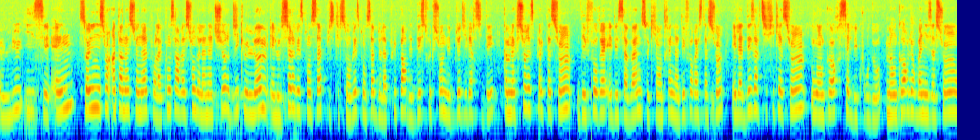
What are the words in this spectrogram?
L'UICN, union internationale pour la conservation de la nature, dit que l'homme est le seul responsable puisqu'ils sont responsables de la plupart des destructions des biodiversités, comme la surexploitation des forêts et des savanes, ce qui entraîne la déforestation et la désertification ou encore celle des cours d'eau, mais encore l'urbanisation,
